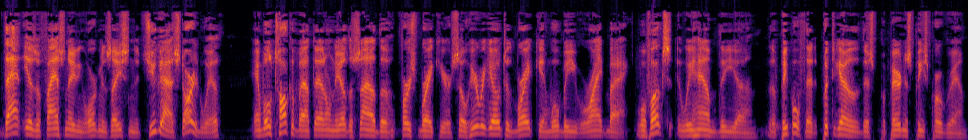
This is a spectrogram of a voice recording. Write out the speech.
That is a fascinating organization that you guys started with. And we'll talk about that on the other side of the first break here. So here we go to the break and we'll be right back. Well, folks, we have the, uh, the people that put together this preparedness peace program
